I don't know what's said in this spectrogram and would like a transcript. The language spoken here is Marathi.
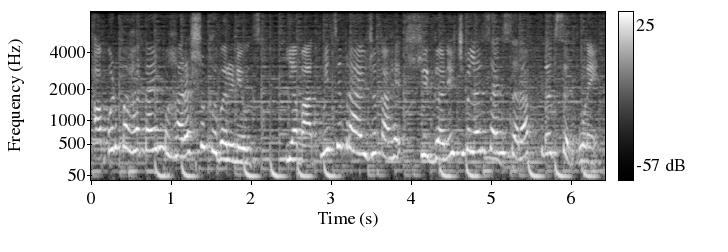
आपण पाहत आहे महाराष्ट्र खबर न्यूज. या बातमीचे प्रायोजक आहेत श्री गणेश ज्वेलर्स अँड सराफ हडपसर पुणे.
